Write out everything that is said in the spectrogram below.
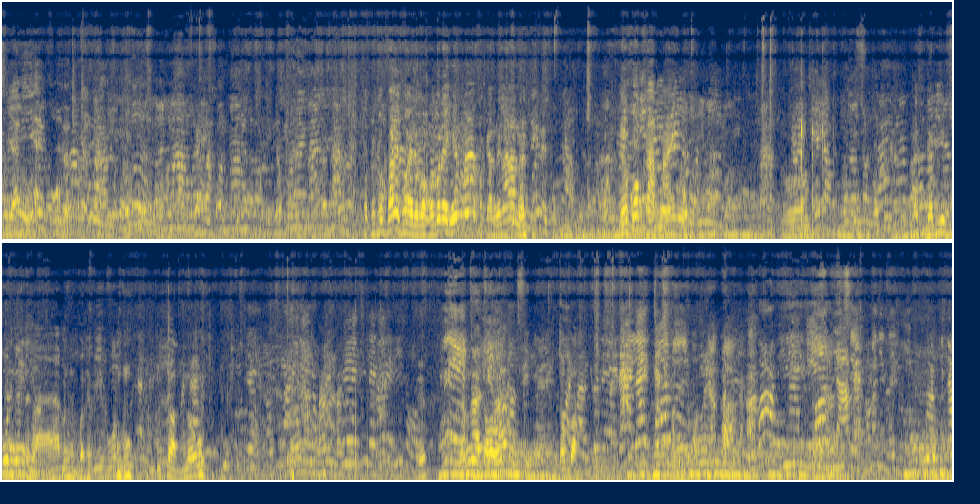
เสียเลยแต่เป็นคนไฟคอยแต่บอกเขาไม่ได้เงินมากประกันเวลานะเดี๋ยวก็ขาดหมายเลย มันทวีคูณเงินน่ะล่ะมันบทวีคูณมันจอดลงน้ำหน้าโตนะต้องบอกได้เลยว่าพี่ก้อหนาแหละมันยังไงพี่น้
